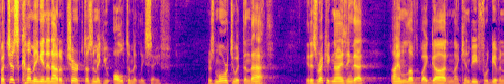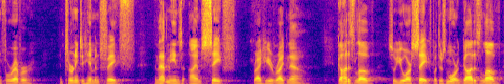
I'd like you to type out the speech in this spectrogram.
But just coming in and out of church doesn't make you ultimately safe. There's more to it than that. It is recognizing that I am loved by God and I can be forgiven forever and turning to Him in faith. And that means I am safe right here, right now. God is love, so you are safe. But there's more. God is love,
